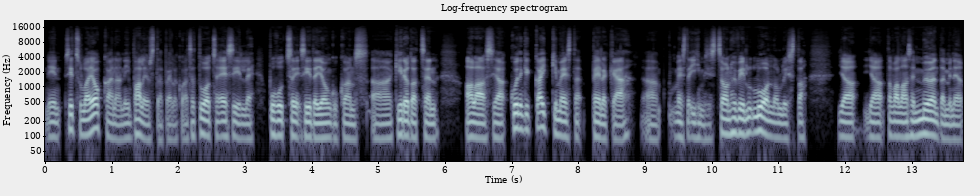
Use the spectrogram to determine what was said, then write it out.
niin sit sulla ei olekaan enää niin paljon sitä pelkoa, että sä tuot sen esille, puhut se, siitä jonkun kanssa, äh, kirjoitat sen alas ja kuitenkin kaikki meistä pelkää, äh, meistä ihmisistä. Se on hyvin luonnollista ja, ja tavallaan sen myöntäminen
